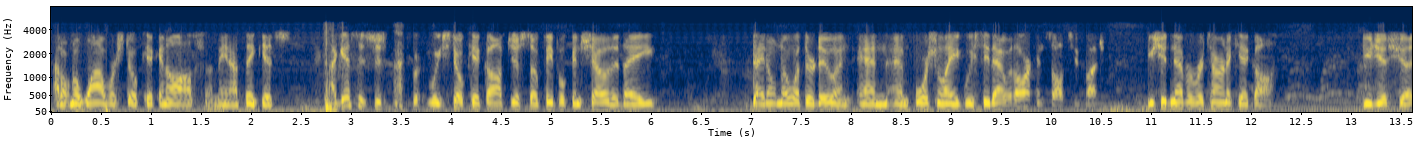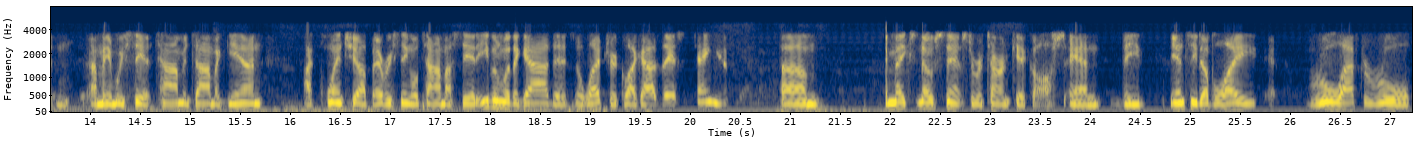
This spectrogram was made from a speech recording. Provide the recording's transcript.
I don't know why we're still kicking off. I mean, I think it's. I guess it's just we still kick off just so people can show that they they don't know what they're doing. And unfortunately, we see that with Arkansas too much. You should never return a kickoff. You just shouldn't. I mean, we see it time and time again. I clench up every single time I see it. Even with a guy that's electric like Isaiah Sategna, um, it makes no sense to return kickoffs. And the NCAA rule after rule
